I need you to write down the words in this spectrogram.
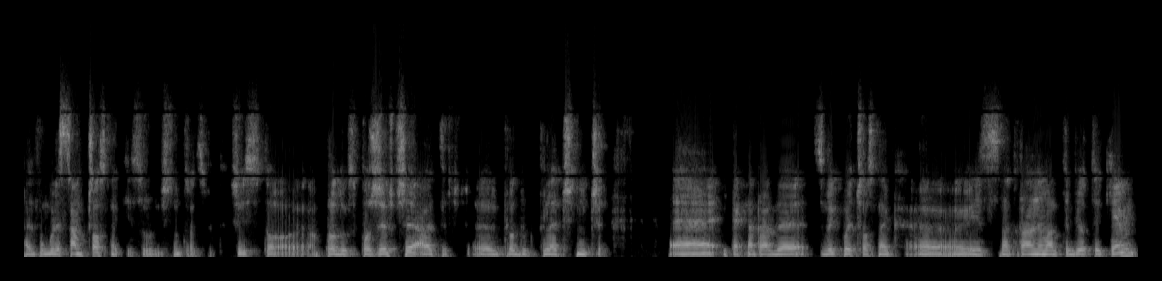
ale w ogóle sam czosnek jest również nutraceutyczny, czyli jest to produkt spożywczy, ale też e, produkt leczniczy. E, I tak naprawdę zwykły czosnek e, jest naturalnym antybiotykiem,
